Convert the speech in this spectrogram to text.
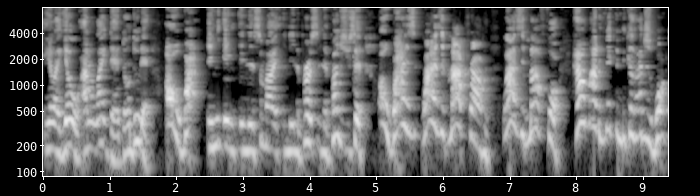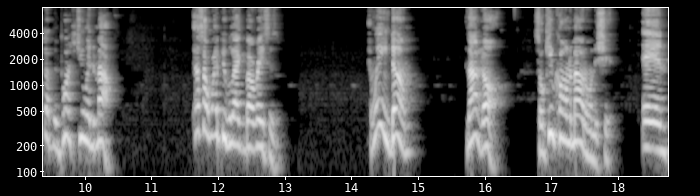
and you're like, yo, I don't like that. Don't do that oh, why? And, and, and, then somebody, and then the person that punched you said, oh, why is why is it my problem? Why is it my fault? How am I the victim because I just walked up and punched you in the mouth? That's how white people act about racism. And we ain't dumb, not at all. So keep calling them out on this shit. And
